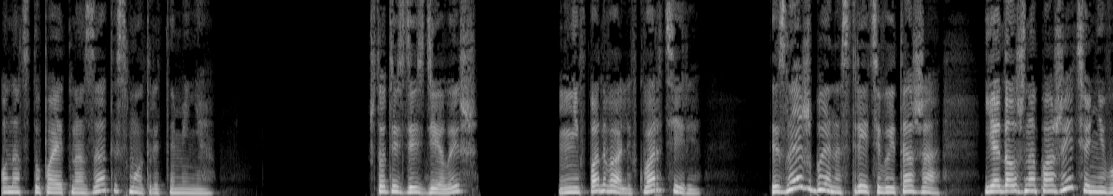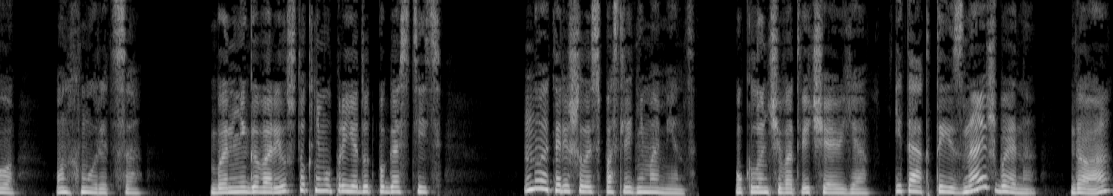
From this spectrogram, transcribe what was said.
Он отступает назад и смотрит на меня. «Что ты здесь делаешь?» «Не в подвале, в квартире. Ты знаешь Бена с третьего этажа? Я должна пожить у него?» Он хмурится. Бен не говорил, что к нему приедут погостить. Но это решилось в последний момент. Уклончиво отвечаю я. «Итак, ты знаешь Бена?» «Да,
